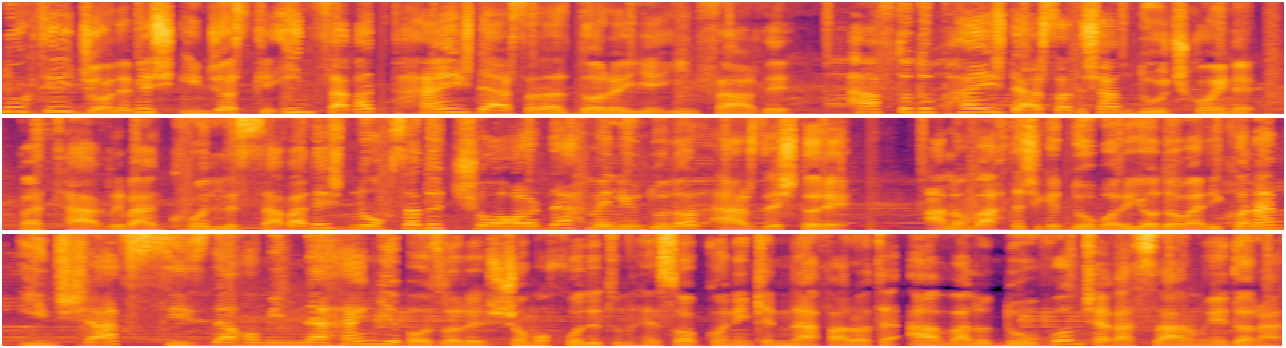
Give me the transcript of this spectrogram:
نکته جالبش اینجاست که این فقط 5 درصد از دارایی این فرده. 75 درصدش هم دوج کوینه و تقریبا کل سبدش 914 میلیون دلار ارزش داره. الان وقتشه که دوباره یادآوری کنم این شخص 13 همین نهنگ بازاره. شما خودتون حساب کنین که نفرات اول و دوم چقدر سرمایه دارن.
